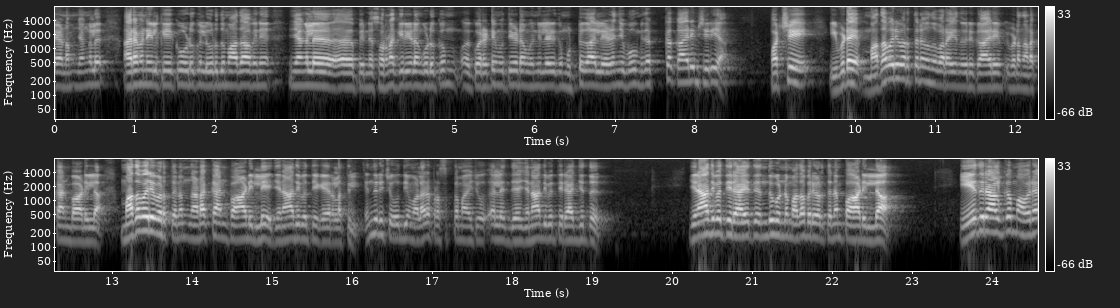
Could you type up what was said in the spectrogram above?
വേണം. ഞങ്ങൾ അരമനയിൽ കേക്ക് കൊടുക്കും ലൂർദ് മാതാവിന് ഞങ്ങൾ പിന്നെ സ്വർണ കിരീടം കൊടുക്കും കുരട്ടിമുത്തിയുടെ മുന്നിലേക്ക് മുട്ടുകാലിൽ ഇഴഞ്ഞു പോകും. ഇതൊക്കെ കാര്യം ശരിയാ. പക്ഷേ ഇവിടെ മതപരിവർത്തനം എന്ന് പറയുന്ന ഒരു കാര്യം ഇവിടെ നടക്കാൻ പാടില്ല. മതപരിവർത്തനം നടക്കാൻ പാടില്ലേ ജനാധിപത്യ കേരളത്തിൽ? എന്നൊരു ചോദ്യം വളരെ പ്രസക്തമായ ചോ അല്ലെ ജനാധിപത്യ രാജ്യത്ത്. ജനാധിപത്യ രാജ്യത്ത് എന്തുകൊണ്ട് മതപരിവർത്തനം പാടില്ല? ഏതൊരാൾക്കും അവരെ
